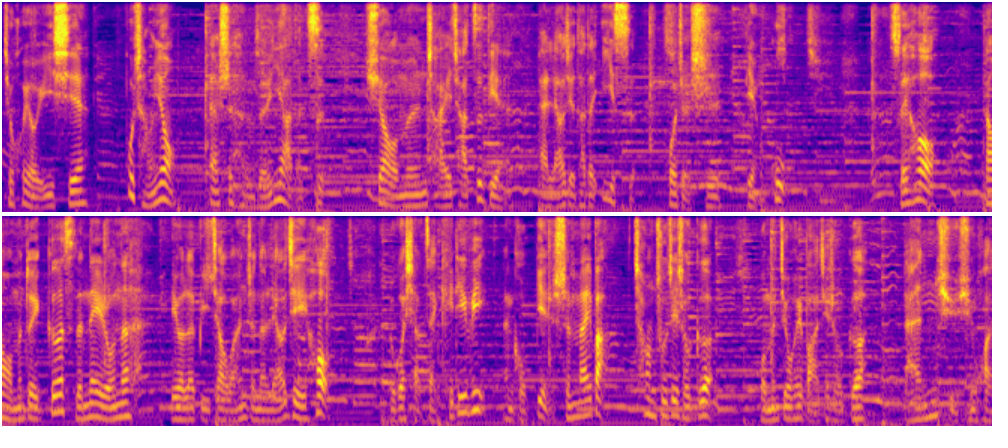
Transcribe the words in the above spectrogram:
就会有一些不常用但是很文雅的字。需要我们查一查字典来了解它的意思或者是典故。随后，当我们对歌词的内容呢也有了比较完整的了解以后，如果想在 KTV 能够变身麦霸唱出这首歌，我们就会把这首歌单曲循环。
